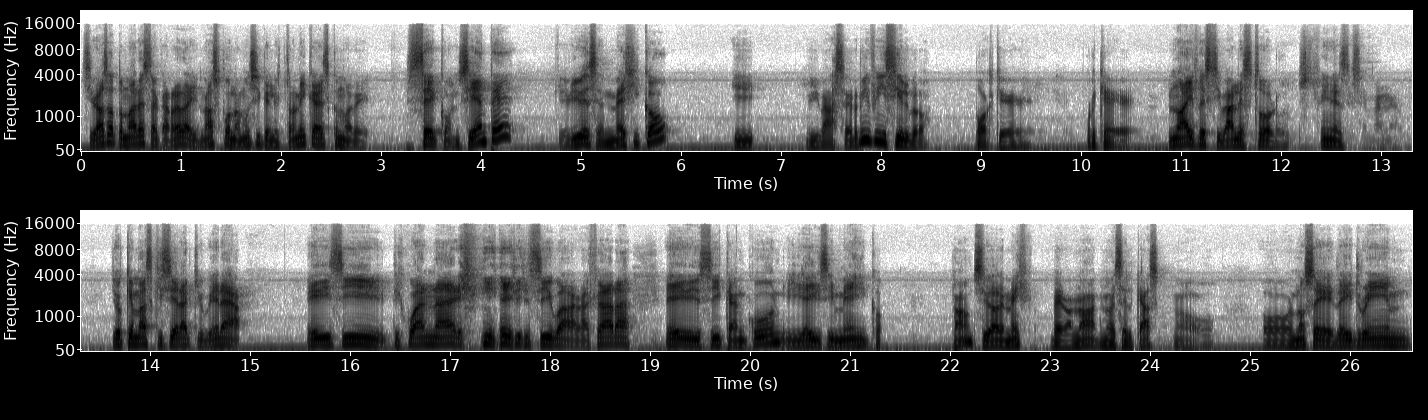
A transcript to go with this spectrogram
Si vas a tomar esta carrera y más por la música electrónica, es como de, sé consciente que vives en México y, y va a ser difícil, bro. Porque, porque no hay festivales todos los fines de semana. Yo que más quisiera que hubiera ADC Tijuana, ADC Guadalajara, ADC Cancún y ADC México, ¿no? Ciudad de México. Pero no, no es el caso, ¿no? O, no sé, Daydream,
